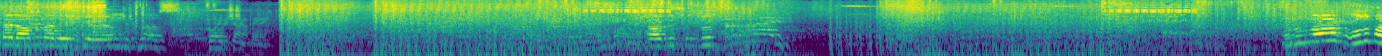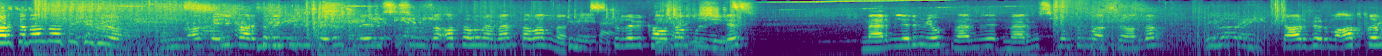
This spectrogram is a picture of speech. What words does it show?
Selamun aleyküm. Danger close. Void jumping. Kardeşim dur. Durun lan! Oğlum arkadan da ateş ediyor. Kanka ilk arkadaki düşelim. Şuraya bir sisimizi atalım hemen tamam mı? Şurada bir kalkan fullleyeceğiz. Mermilerim yok. Mermi, mermi sıkıntım var şu anda. Şarjörümü attım.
